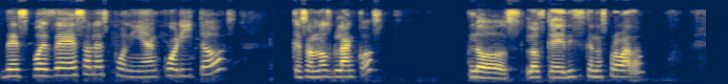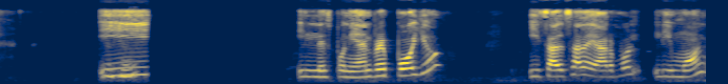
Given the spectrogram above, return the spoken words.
después de eso les ponían cueritos que son los blancos, los, los que dices que no has probado. Y, y les ponían repollo y salsa de árbol, limón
